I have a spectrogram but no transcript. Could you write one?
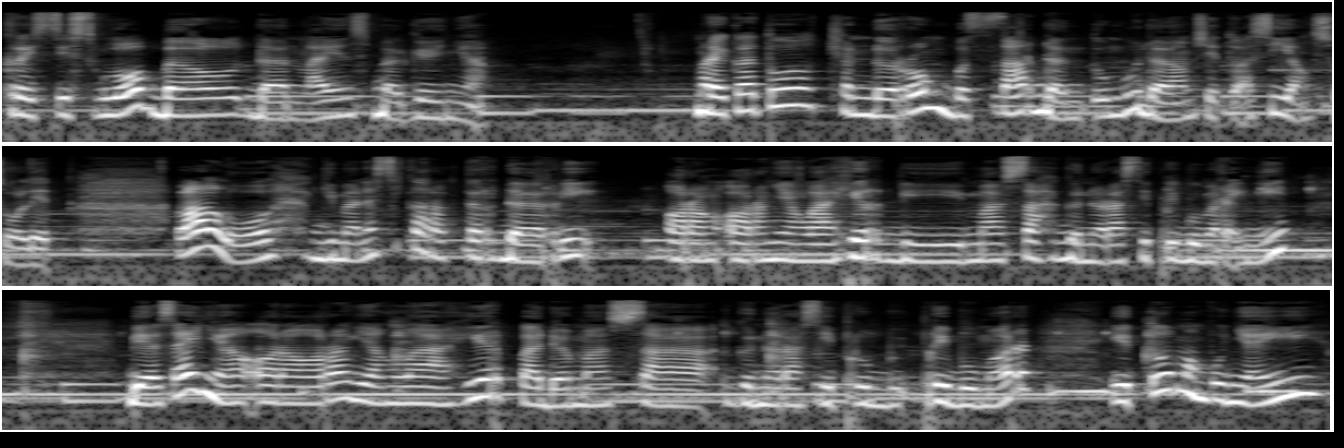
krisis global dan lain sebagainya. Mereka tuh cenderung besar dan tumbuh dalam situasi yang sulit. Lalu, gimana sih karakter dari orang-orang yang lahir di masa generasi priboomer ini? Biasanya orang-orang yang lahir pada masa generasi pre-boomer itu mempunyai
